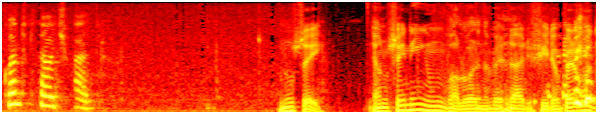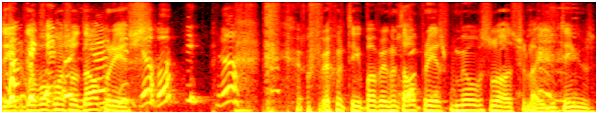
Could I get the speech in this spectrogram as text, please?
Quanto que tá o de quatro? Não sei. Eu não sei nenhum valor, na verdade, filha. Eu perguntei porque eu vou consultar o preço. Eu perguntei pra perguntar o preço pro meu sócio lá. Ele tem os.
